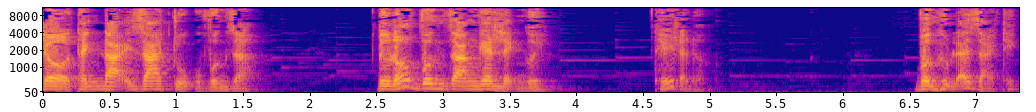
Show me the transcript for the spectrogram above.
Trở thành đại gia chủ của vương gia. Từ đó vương gia nghe lệnh ngươi. Thế là được. Vương hữu lễ giải thích.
